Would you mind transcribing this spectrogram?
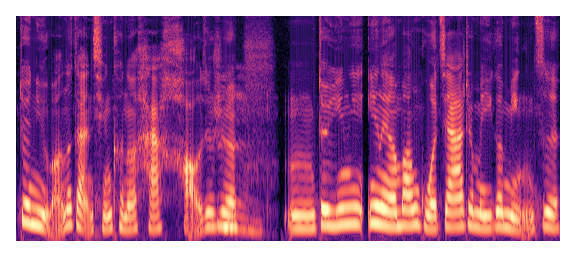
对女王的感情可能还好，就是嗯，嗯，对于英英联邦国家这么一个名字。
